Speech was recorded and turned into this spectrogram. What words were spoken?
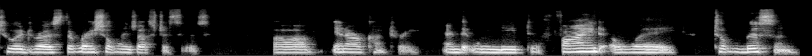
to address the racial injustices uh, in our country and that we need to find a way to listen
